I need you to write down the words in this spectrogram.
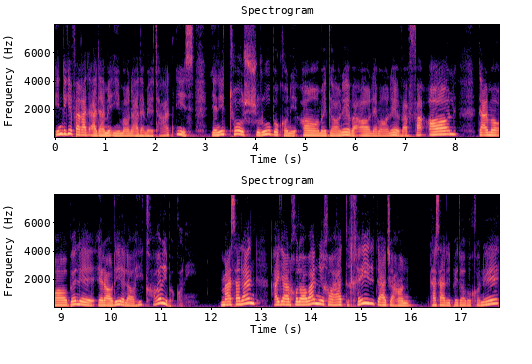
این دیگه فقط عدم ایمان و عدم اطاعت نیست. یعنی تو شروع بکنی آمدانه و عالمانه و فعال در مقابل اراده الهی کاری بکنی. مثلا اگر خداوند می‌خواهد خیر در جهان تسری پیدا بکنه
